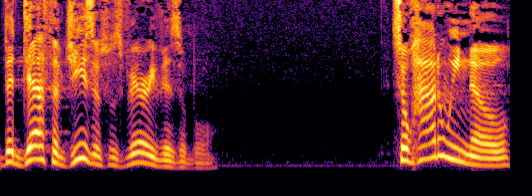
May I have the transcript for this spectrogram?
The death of Jesus was very visible. So, how do we know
